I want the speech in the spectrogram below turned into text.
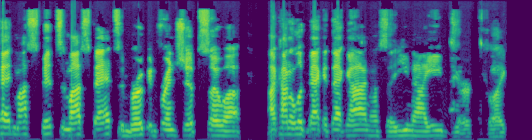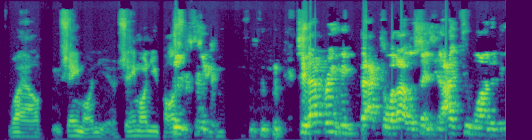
had my spits and my spats and broken friendships. So, uh, I kind of look back at that guy and I say, you naive jerk. Like, wow, shame on you. Shame on you, positive. See, that brings me back to what I was saying. See, I too wanted to do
